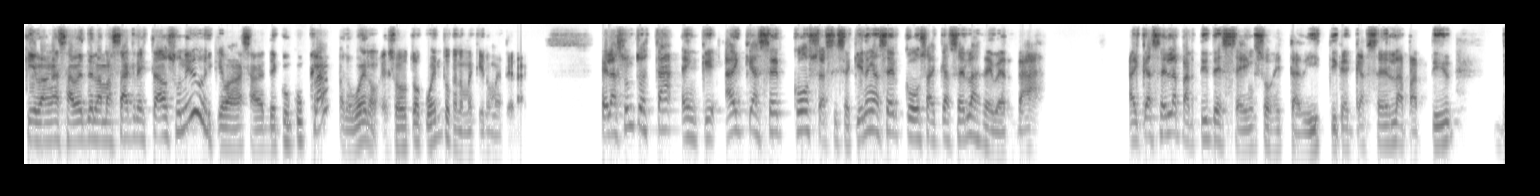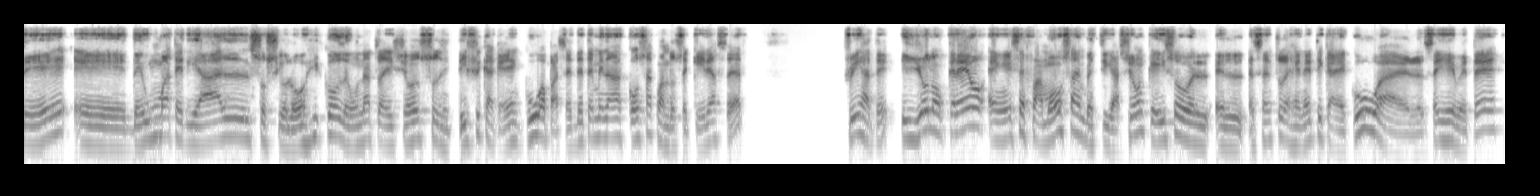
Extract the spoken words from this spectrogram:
Que van a saber de la masacre de Estados Unidos y que van a saber de Ku pero bueno, eso es otro cuento que no me quiero meter ahí. El asunto está en que hay que hacer cosas, si se quieren hacer cosas, hay que hacerlas de verdad. Hay que hacerlas a partir de censos, estadísticas, hay que hacerlas a partir de, eh, de un material sociológico, de una tradición científica que hay en Cuba para hacer determinadas cosas cuando se quiere hacer. Fíjate, y yo no creo en esa famosa investigación que hizo el, el, Centro de Genética de Cuba, el 6GBT,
